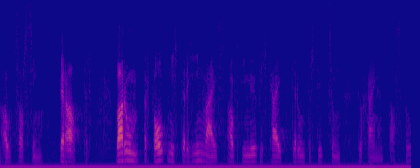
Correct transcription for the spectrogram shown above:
Outsourcing-Berater. Warum erfolgt nicht der Hinweis auf die Möglichkeit der Unterstützung durch einen Pastor?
